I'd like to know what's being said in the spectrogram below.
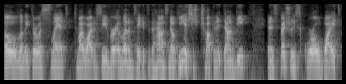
oh, let me throw a slant to my wide receiver and let him take it to the house. No, he is just chucking it down deep. And especially Squirrel White,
